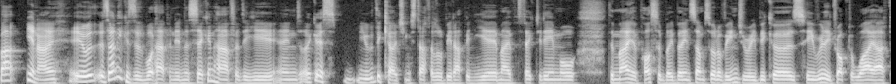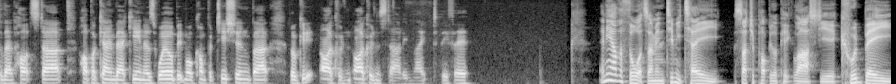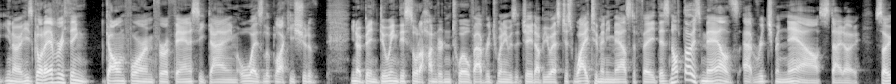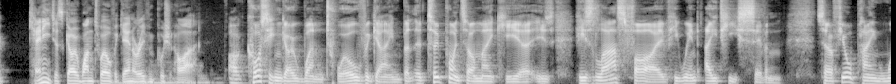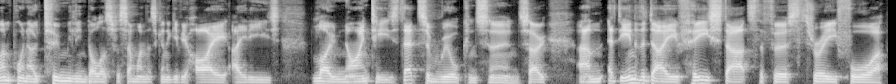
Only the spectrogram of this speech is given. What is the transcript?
but, you know, it was, it's only because of what happened in the second half of the year. And I guess you, the coaching stuff a little bit up in the air may have affected him, or there may have possibly been some sort of injury because he really dropped away after that hot start. Hopper came back in as well, a bit more competition. But look, I couldn't, I couldn't start him, mate, to be fair. Any other thoughts? I mean, Timmy T such a popular pick last year. Could be, you know, he's got everything going for him for a fantasy game. Always looked like he should have, you know, been doing this sort of 112 average when he was at GWS. Just way too many mouths to feed. There's not those mouths at Richmond now, Stato. So can he just go 112 again or even push it higher? Of course, he can go 112 again, but the two points I'll make here is his last five, he went 87. So if you're paying $1.02 million for someone that's going to give you high 80s, low 90s, that's a real concern. So um, at the end of the day, if he starts the first three, four,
